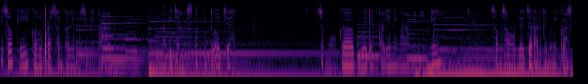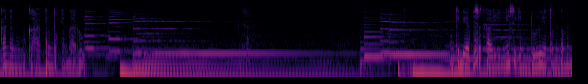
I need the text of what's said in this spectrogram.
It's okay kalau perasaan kalian masih bertahan. Tapi jangan stuck gitu aja. Semoga gue dan kalian yang ngalamin ini sama-sama belajar arti mengikhlaskan dan membuka hati untuk yang baru. Mungkin di episode kali ini segini dulu ya teman-teman.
